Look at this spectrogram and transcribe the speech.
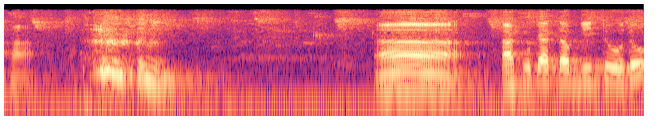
ha. ha, aku kata begitu tu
